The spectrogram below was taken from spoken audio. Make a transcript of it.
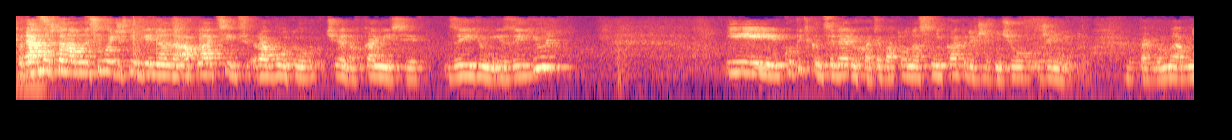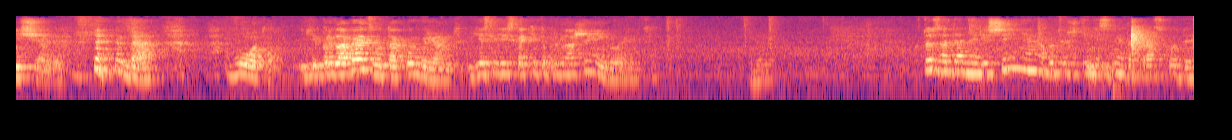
потому что нам на сегодняшний день надо оплатить работу членов комиссии за июнь и за июль и купить канцелярию, хотя бы, а то у нас ни картриджей, ничего уже нету. Ну, Как бы мы обнищали. Да. Вот. И предлагается вот такой вариант. Если есть какие-то предложения, говорите. Кто за данное решение об утверждении сметок расходы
